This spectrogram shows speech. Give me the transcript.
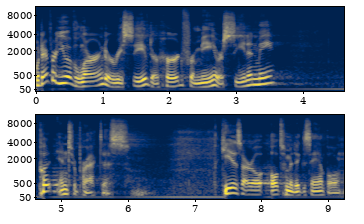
Whatever you have learned or received or heard from me or seen in me, put into practice. He is our ultimate example.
